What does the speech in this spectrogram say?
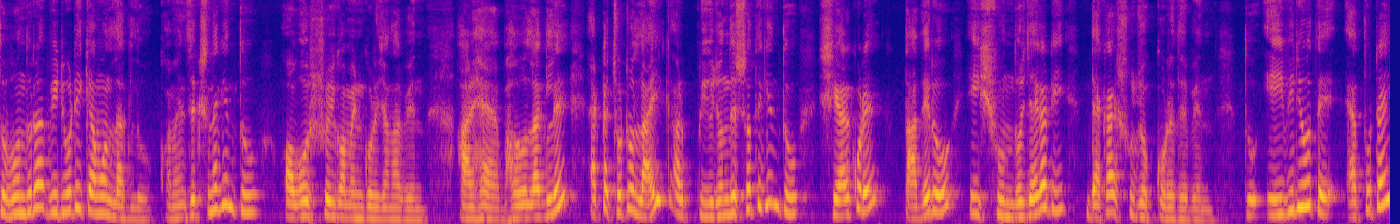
তো বন্ধুরা ভিডিওটি কেমন লাগলো কমেন্ট সেকশনে কিন্তু অবশ্যই কমেন্ট করে জানাবেন আর হ্যাঁ ভালো লাগলে একটা ছোট লাইক আর প্রিয়জনদের সাথে কিন্তু শেয়ার করে তাদেরও এই সুন্দর জায়গাটি দেখার সুযোগ করে দেবেন তো এই ভিডিওতে এতটাই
